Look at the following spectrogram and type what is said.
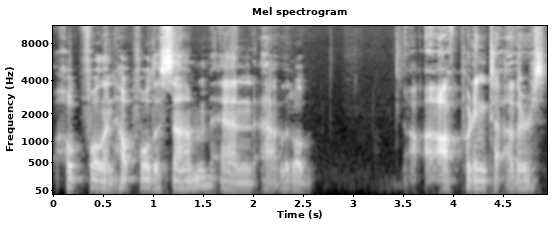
hopeful and helpful to some and a little off-putting to others.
